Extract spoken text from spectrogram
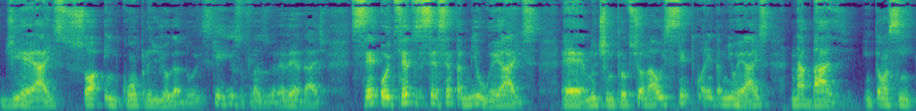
de reais só em compra de jogadores. Que isso, Flazueiro, é verdade. 860 mil reais é, no time profissional e 140 mil reais na base. Então, assim,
